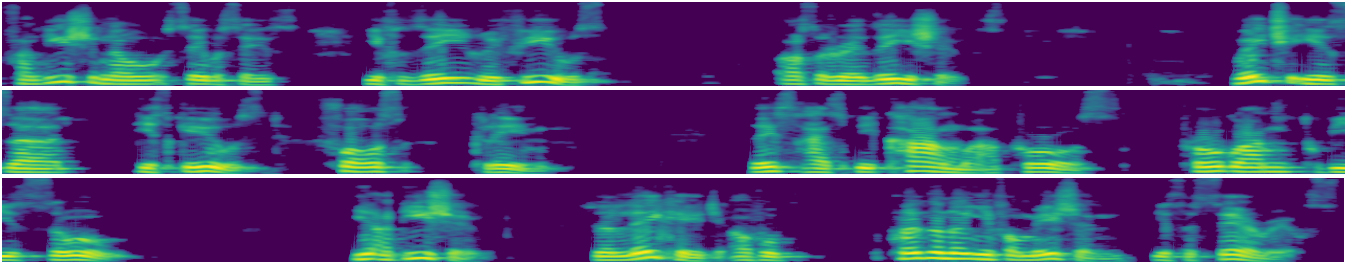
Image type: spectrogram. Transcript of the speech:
foundational services if they refuse authorizations, which is a disguised false claim. This has become a program to be through. In addition, the leakage of personal information is serious.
